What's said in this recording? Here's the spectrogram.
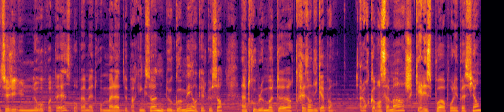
Il s'agit d'une neuroprothèse pour permettre aux malades de Parkinson de gommer en quelque sorte un trouble moteur très handicapant. Alors comment ça marche? Quel espoir pour les patients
